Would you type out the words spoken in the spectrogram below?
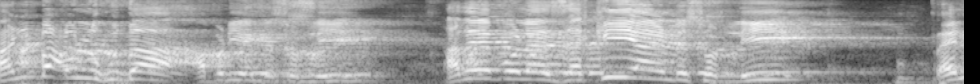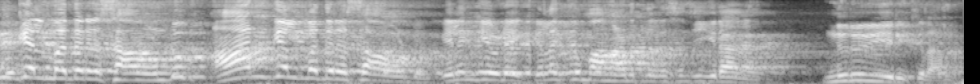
மண்பாவுல் ஹுதா அப்படி என்று சொல்லி அதே போல ஜக்கியா என்று சொல்லி பெண்கள் மதரசா உண்டும் ஆண்கள் மதரசா உண்டும். இலங்கையுடைய கிழக்கு மாகாணத்தில் செஞ்சுக்கிறாங்க? நிறுவி இருக்கிறார்கள்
